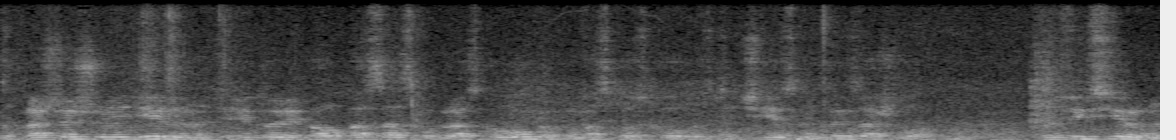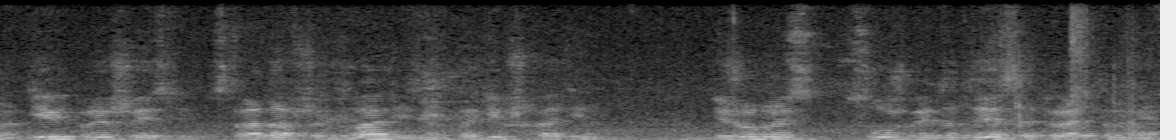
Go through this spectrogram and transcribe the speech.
За прошедшую неделю на территории Павлопосадского городского округа Московской области ЧС не произошло. Зафиксировано 9 происшествий, пострадавших 2, из них погибших 1. Дежурной службой ДДС операторами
